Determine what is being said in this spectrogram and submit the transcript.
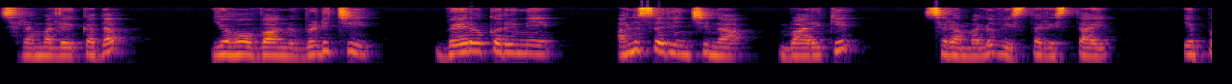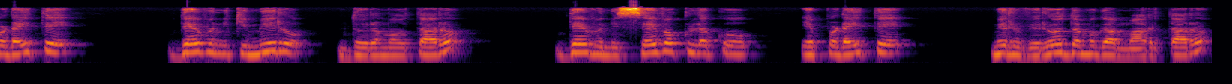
శ్రమలే కదా. యహోవాను విడిచి వేరొకరిని అనుసరించిన వారికి శ్రమలు విస్తరిస్తాయి. ఎప్పుడైతే దేవునికి మీరు దూరమవుతారో దేవుని సేవకులకు ఎప్పుడైతే మీరు విరోధముగా మారుతారో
